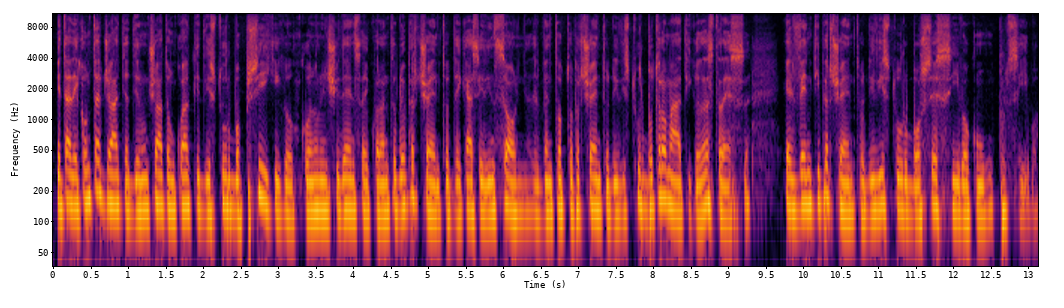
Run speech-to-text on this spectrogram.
Metà dei contagiati ha denunciato un qualche disturbo psichico con un'incidenza del 42%, dei casi di insonnia, del 28% di disturbo traumatico da stress e il 20% di disturbo ossessivo compulsivo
